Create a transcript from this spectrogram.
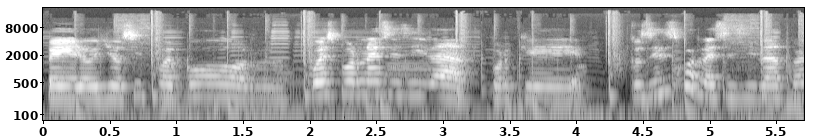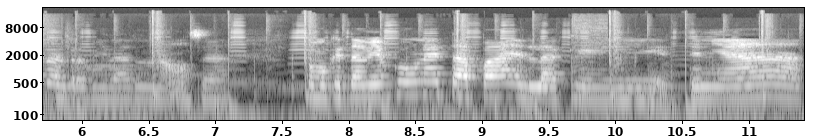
pero yo sí fue por, pues por necesidad, porque, pues dices por necesidad, pero en realidad no, o sea, como que también fue una etapa en la que tenía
